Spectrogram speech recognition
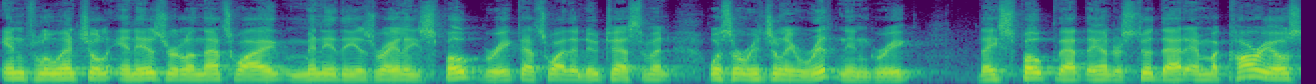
influential in Israel, and that's why many of the Israelis spoke Greek. That's why the New Testament was originally written in Greek. They spoke that, they understood that, and Makarios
